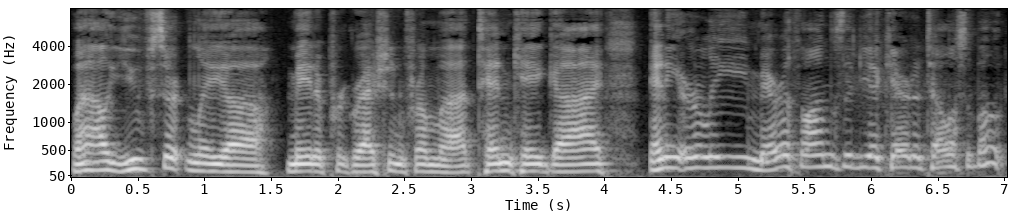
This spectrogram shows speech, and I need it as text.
Well, you've certainly uh, made a progression from a 10K guy. Any early marathons that you care to tell us about?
